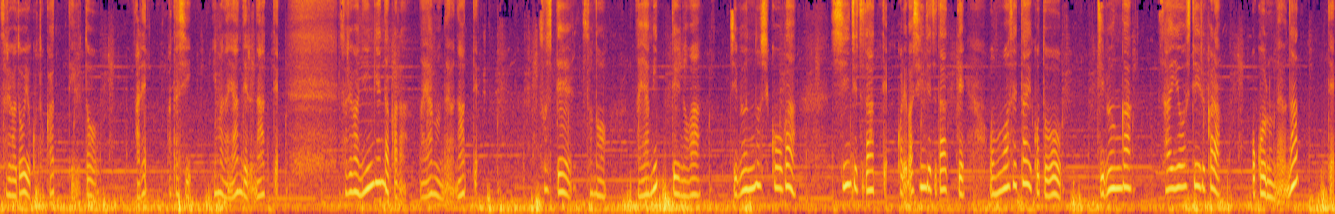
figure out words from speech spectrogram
それはどういうことかっていうとあれ？私今悩んでるなって。それは人間だから悩むんだよなって。そしてその悩みっていうのは自分の思考が真実だってこれが真実だって思わせたいことを自分が採用しているから起こるんだよなって。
